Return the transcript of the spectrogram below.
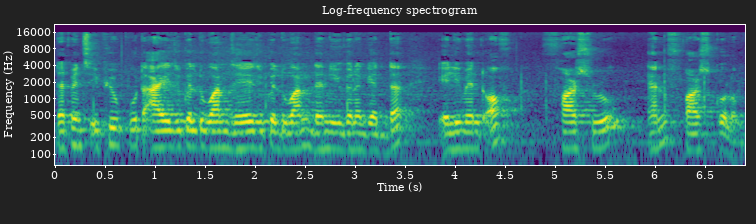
that means if you put i is equal to 1 j is equal to 1 then you're gonna get the element of first row and first column.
